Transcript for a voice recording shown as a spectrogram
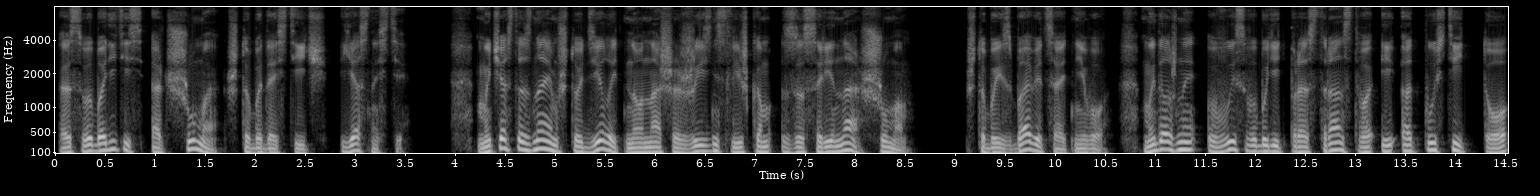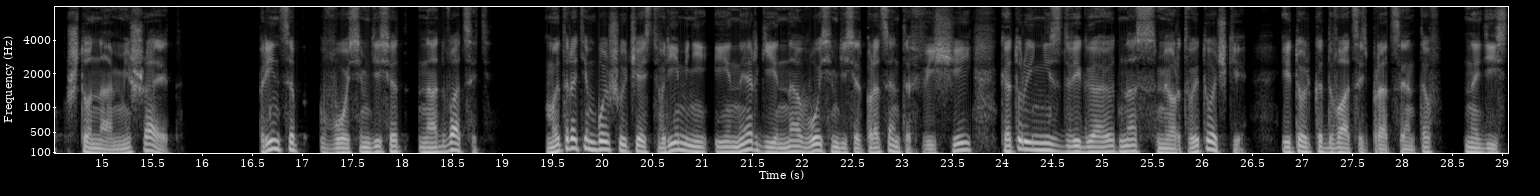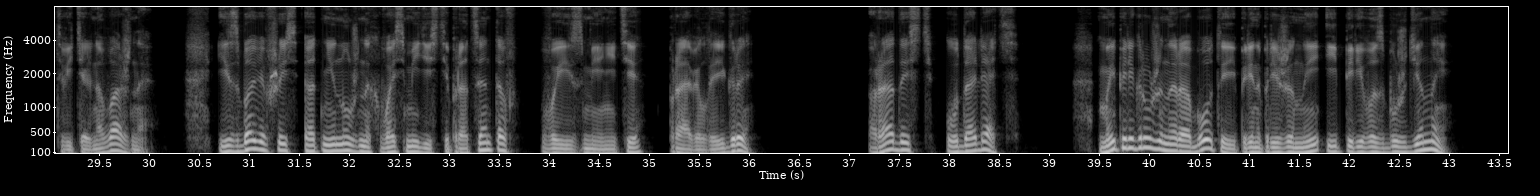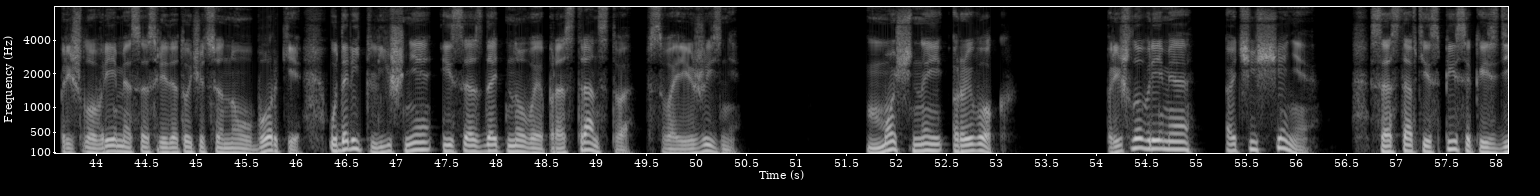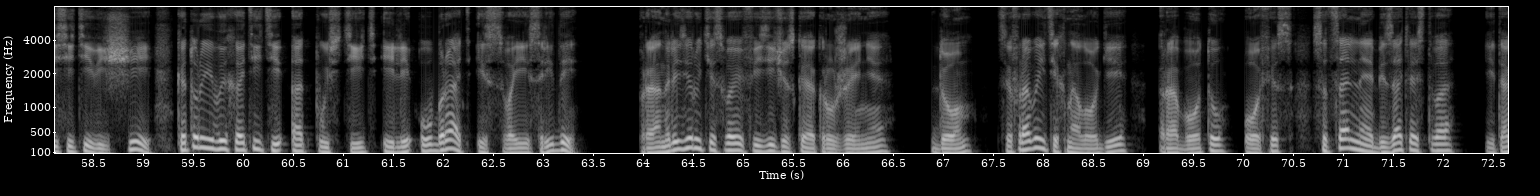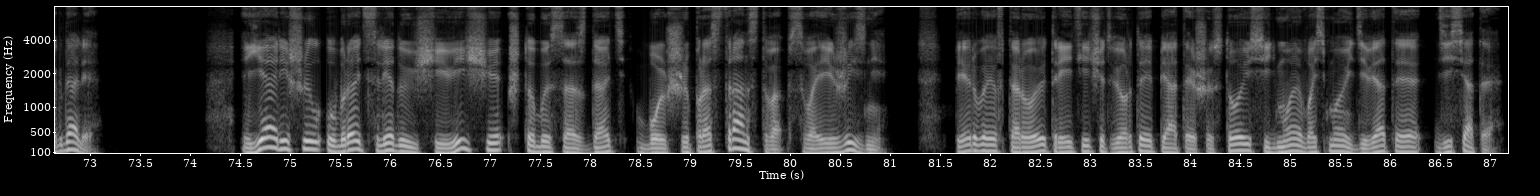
Освободитесь от шума, чтобы достичь ясности. Мы часто знаем, что делать, но наша жизнь слишком засорена шумом. Чтобы избавиться от него, мы должны высвободить пространство и отпустить то, что нам мешает. Принцип 80 на 20. Мы тратим большую часть времени и энергии на 80% вещей, которые не сдвигают нас с мертвой точки, и только 20% на действительно важное. Избавившись от ненужных 80%, вы измените правила игры. Радость удалять. Мы перегружены работой, перенапряжены и перевозбуждены. Пришло время сосредоточиться на уборке, удалить лишнее и создать новое пространство в своей жизни. Мощный рывок. Пришло время очищения. Составьте список из 10 вещей, которые вы хотите отпустить или убрать из своей среды. Проанализируйте свое физическое окружение, дом, цифровые технологии, работу, офис, социальные обязательства и так далее. Я решил убрать следующие вещи, чтобы создать больше пространства в своей жизни — Первое, второе, третье, четвертое, пятое, шестое, седьмое, восьмое, девятое, десятое.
